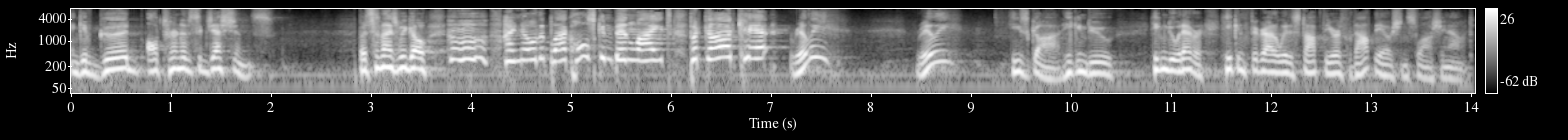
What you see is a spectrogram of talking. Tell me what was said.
and give good alternative suggestions. But sometimes we go, oh, I know that black holes can bend light, but God can't. Really? Really? He's God. He can do he can do whatever. He can figure out a way to stop the earth without the ocean sloshing out.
